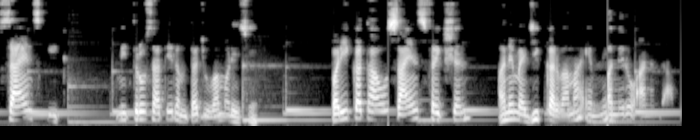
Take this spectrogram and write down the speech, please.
science kit મિત્રો સાથે રમતા જોવા મળે છે. પરિકથાઓ સાયન્સ ફ્રિક્શન અને મેજિક કરવામાં એમને અનેરો આનંદ આવે.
